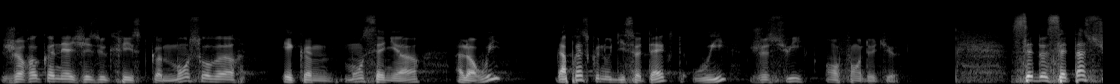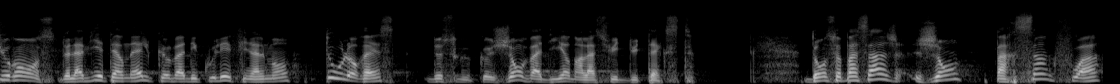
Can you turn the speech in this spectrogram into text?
je reconnais Jésus-Christ comme mon Sauveur et comme mon Seigneur, alors oui, d'après ce que nous dit ce texte, oui, je suis enfant de Dieu. C'est de cette assurance de la vie éternelle que va découler finalement tout le reste de ce que Jean va dire dans la suite du texte. Dans ce passage, Jean, par cinq fois,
